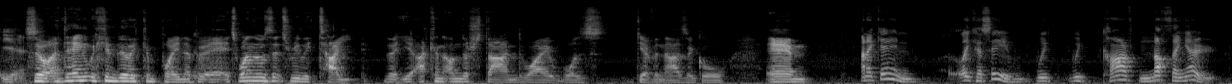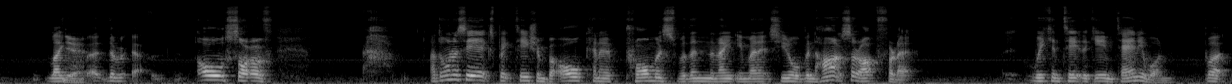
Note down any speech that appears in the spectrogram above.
Yeah. So I think we can really complain about it. It's one of those that's really tight that you, I can understand why it was given as a goal. Um, And again, like I say, we we carved nothing out. Like Yeah. uh, the, uh, all sort of, I don't want to say expectation, but all kind of promise within the ninety minutes. You know, when Hearts are up for it, we can take the game to anyone. But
